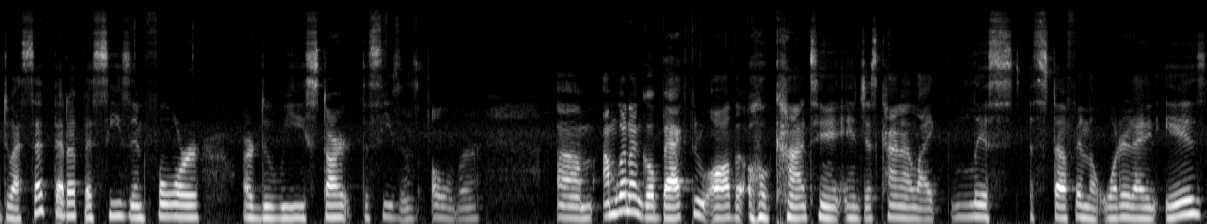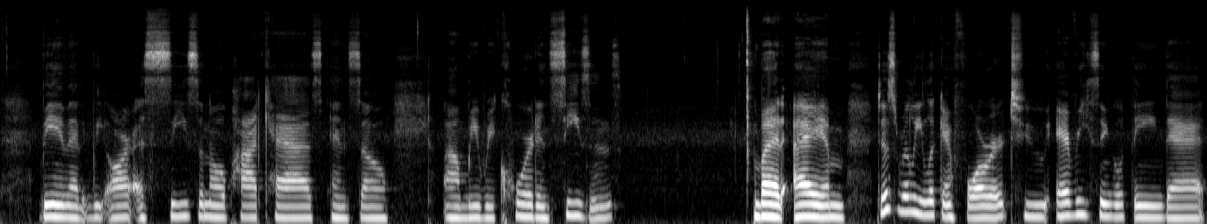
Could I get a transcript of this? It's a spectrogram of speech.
do I set that up as season four or do we start the seasons over? Um, I'm gonna go back through all the old content and just kind of like list stuff in the order that it is, being that we are a seasonal podcast, and so um, we record in seasons but I am just really looking forward to every single thing that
